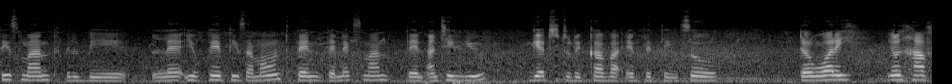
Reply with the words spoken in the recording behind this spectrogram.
this month will be you pay this amount then the next month then until you get to recover everything. So don't worry you'll have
